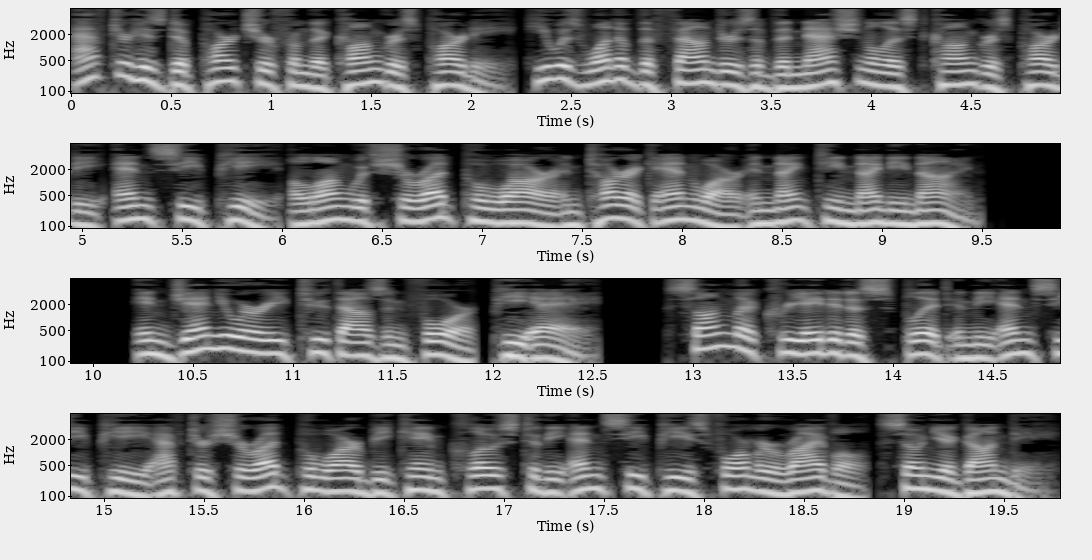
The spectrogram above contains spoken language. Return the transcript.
After his departure from the Congress Party, he was one of the founders of the Nationalist Congress Party (NCP) along with Sharad Pawar and Tariq Anwar in 1999. In January 2004, P.A. Sangma created a split in the NCP after Sharad Pawar became close to the NCP's former rival, Sonia Gandhi.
